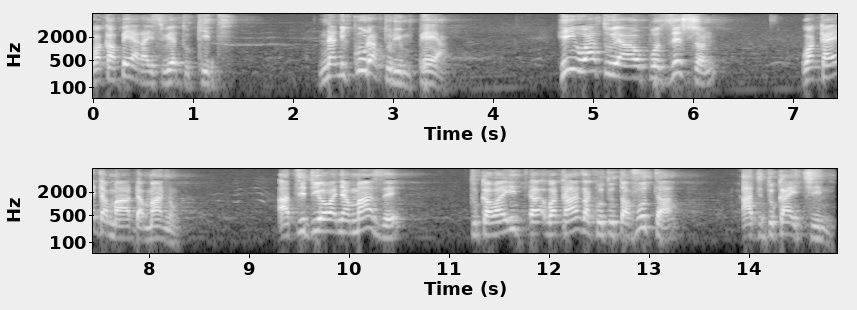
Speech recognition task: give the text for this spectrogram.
wakapea rais wetu kiti, na ni kura tulimpea. Hii watu ya opposition wakaenda maandamano, ati ndio wanyamaze, tukawaita, wakaanza kututafuta ati tukae chini.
